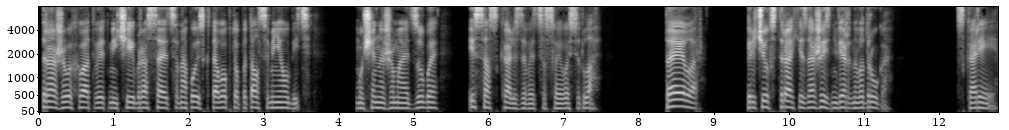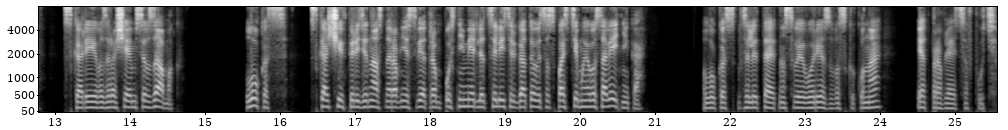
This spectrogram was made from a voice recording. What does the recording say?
Стража выхватывает мечи и бросается на поиск того, кто пытался меня убить. Мужчина сжимает зубы и соскальзывает со своего седла. «Тейлор!» — кричу в страхе за жизнь верного друга. «Скорее, скорее возвращаемся в замок!» «Лукас, скачи впереди нас наравне с ветром, пусть немедля целитель готовится спасти моего советника!» Лукас взлетает на своего резвого скакуна и отправляется в путь.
